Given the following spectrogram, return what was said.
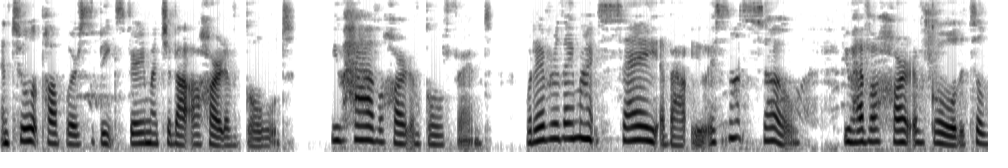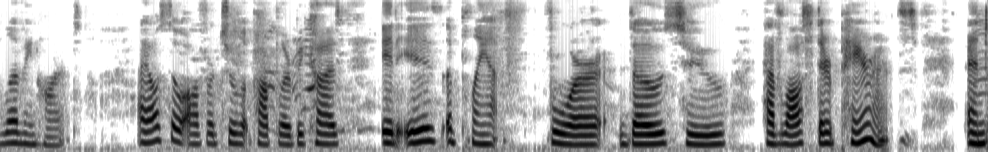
And Tulip Poplar speaks very much about a heart of gold. You have a heart of gold, friend. Whatever they might say about you, it's not so. You have a heart of gold. It's a loving heart. I also offer Tulip Poplar because it is a plant for those who have lost their parents. And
